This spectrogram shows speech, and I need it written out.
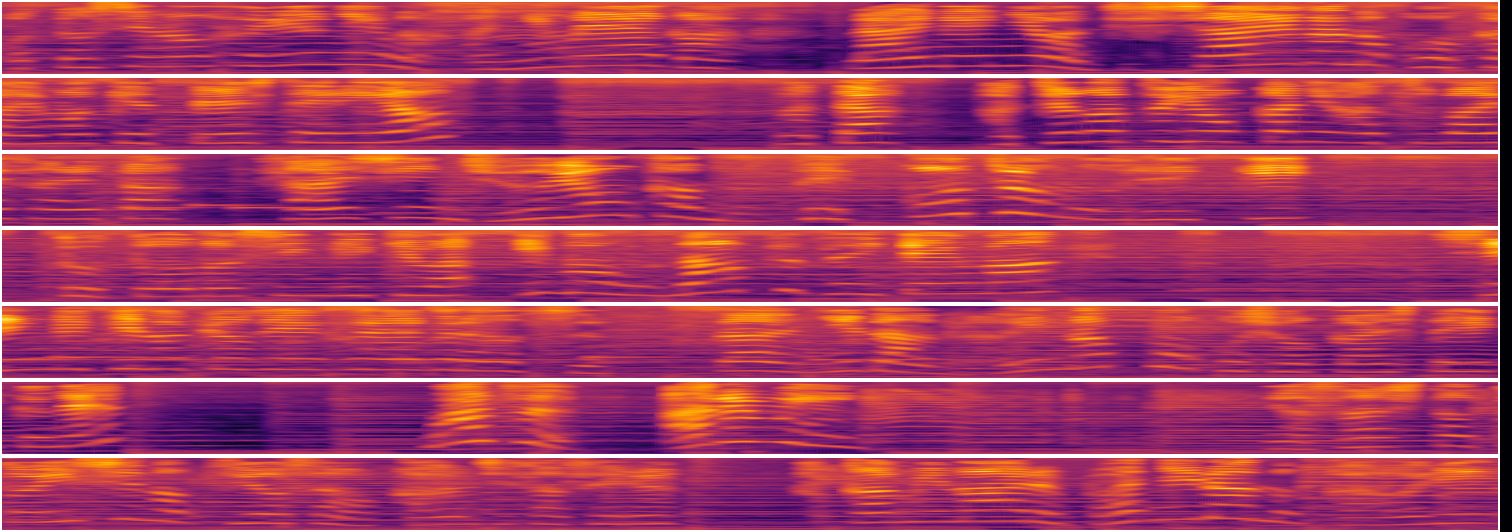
今年の冬にはアニメ映画来年には実写映画の公開も決定してるよ。また8月4日に発売された最新14巻も絶好調の売れ行き。怒涛の進撃は今もなお続いています。進撃の巨人フレグランス第2弾ラインナップをご紹介していくね。まずアルミン。優しさと意志の強さを感じさせる深みのあるバニラの香り。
